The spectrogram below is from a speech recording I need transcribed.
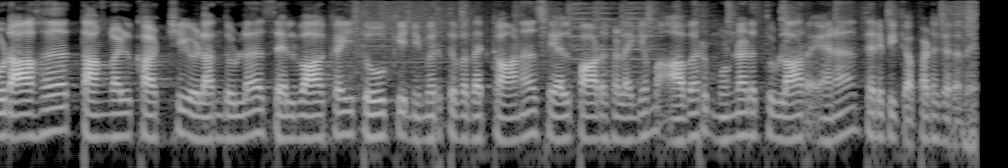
ஊடாக தங்கள் கட்சி இழந்துள்ள செல்வாக்கை தூக்கி நிமிர்த்துவதற்கான செயல்பாடுகளையும் அவர் முன்னெடுத்துள்ளார் என தெரிவிக்கப்படுகிறது.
